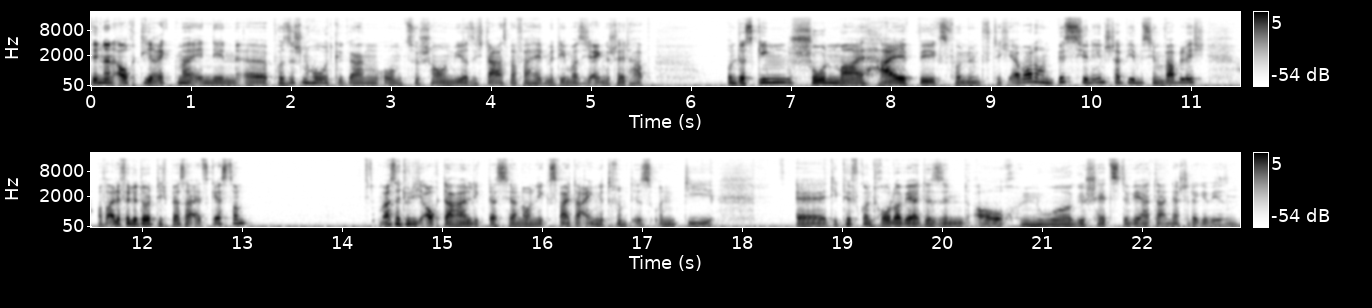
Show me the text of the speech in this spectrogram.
Bin dann auch direkt mal in den äh, Position Hold gegangen, um zu schauen, wie er sich da erstmal verhält mit dem, was ich eingestellt habe. Und das ging schon mal halbwegs vernünftig. Er war noch ein bisschen instabil, ein bisschen wabbelig. Auf alle Fälle deutlich besser als gestern. Was natürlich auch daran liegt, dass ja noch nichts weiter eingetrimmt ist und die, äh, die PIF-Controller-Werte sind auch nur geschätzte Werte an der Stelle gewesen.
